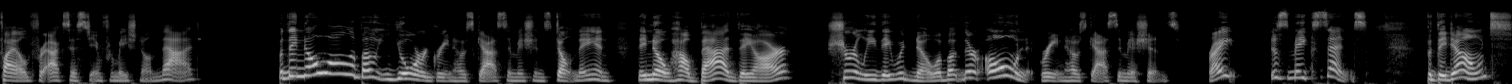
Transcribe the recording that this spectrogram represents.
filed for access to information on that. But they know all about your greenhouse gas emissions, don't they? And they know how bad they are. Surely they would know about their own greenhouse gas emissions, right? Just makes sense. But they don't.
